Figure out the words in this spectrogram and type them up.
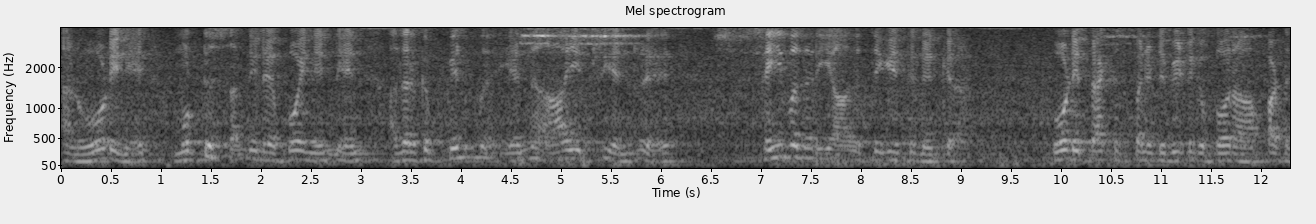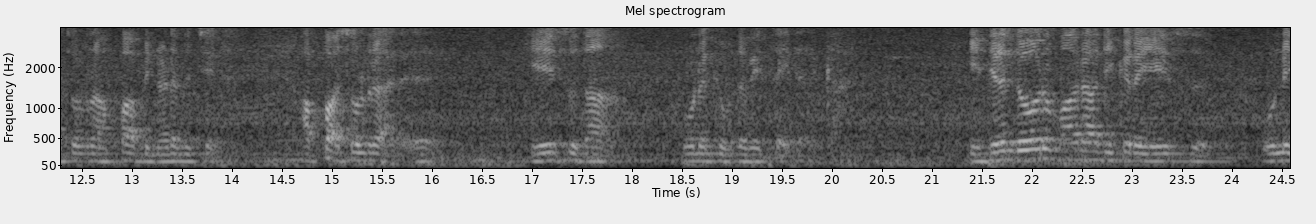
நான் ஓடினேன் முட்டு சந்திலே போய் நின்றேன் அதற்கு பின்பு என்ன ஆயிற்று என்று செய்வதறியாது திகைத்து நிற்கிறான். ஓடி ப்ராக்டிஸ் பண்ணிட்டு வீட்டுக்கு போகிறான் அப்பாட்ட சொல்கிறான் அப்பா அப்படி நடந்துச்சு. அப்பா சொல்கிறாரு இயேசு தான் உனக்கு உதவி செய்திருக்கார். நீ தினந்தோறும் ஆராதிக்கிற இயேசு உன்னை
